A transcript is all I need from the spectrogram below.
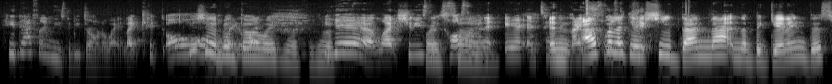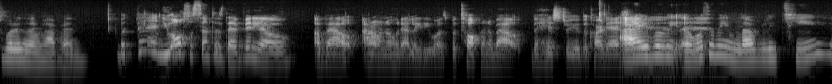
He definitely needs to be thrown away, like kicked all he should have been thrown away. away yeah, like she needs to toss him in the air and take and a nice I feel like kick. if she done that in the beginning, this wouldn't have happened. But then you also sent us that video about I don't know who that lady was, but talking about the history of the Kardashians. I believe it was her name Lovely T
